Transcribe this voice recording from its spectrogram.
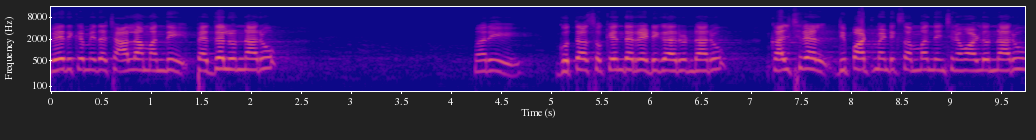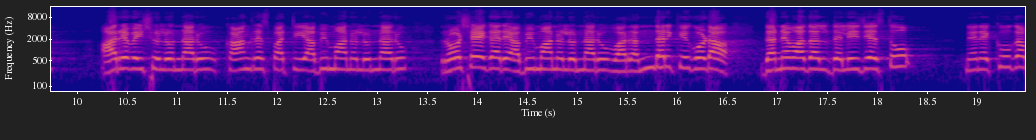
వేదిక మీద చాలామంది పెద్దలు ఉన్నారు మరి గుత్తా సుఖేందర్ రెడ్డి గారు ఉన్నారు. కల్చరల్ డిపార్ట్మెంట్కి సంబంధించిన వాళ్ళు ఉన్నారు. ఆర్యవైశ్యులు ఉన్నారు. కాంగ్రెస్ పార్టీ అభిమానులు ఉన్నారు. రోషయ్య గారి అభిమానులు ఉన్నారు. వారందరికీ కూడా ధన్యవాదాలు తెలియజేస్తూ నేను ఎక్కువగా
